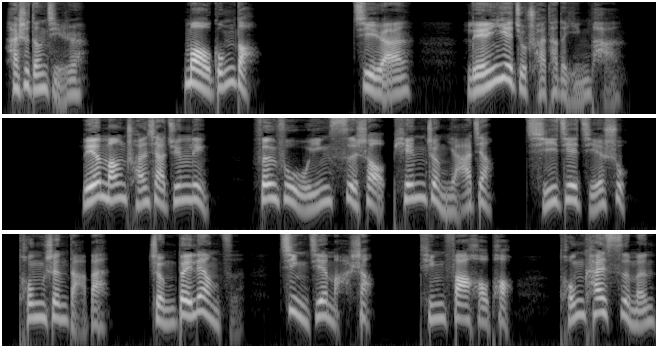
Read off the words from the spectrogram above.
还是等几日？”茂公道：“既然连夜就踹他的营盘。”连忙传下军令，吩咐五营四少偏正牙将齐皆结束，通身打扮。整备亮子，进阶马上，听发号炮，同开四门，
